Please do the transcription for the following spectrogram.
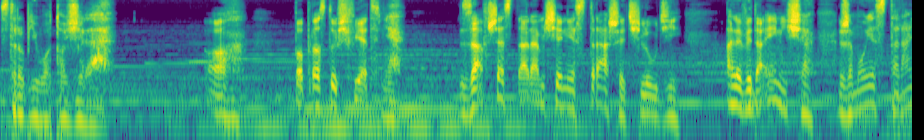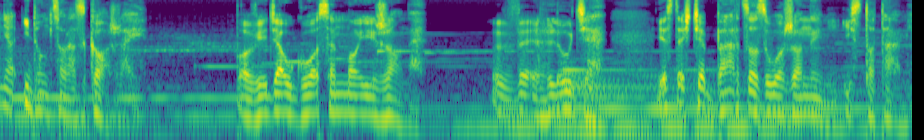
zrobiło to źle. O, po prostu świetnie. Zawsze staram się nie straszyć ludzi, ale wydaje mi się, że moje starania idą coraz gorzej. Powiedział głosem mojej żony. Wy, ludzie, jesteście bardzo złożonymi istotami.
